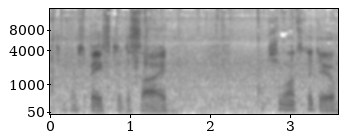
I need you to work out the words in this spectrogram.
Give her space to decide what she wants to do.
